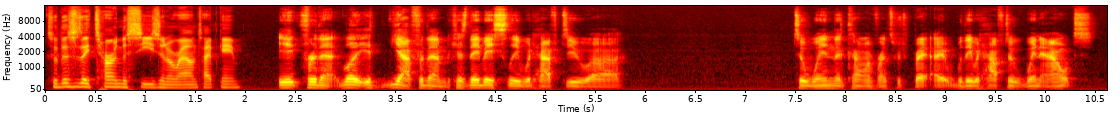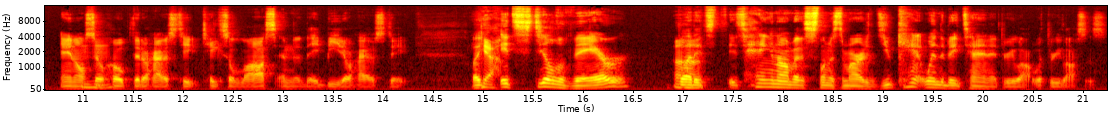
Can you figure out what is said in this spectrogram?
so this is a turn the season around type game. It for them. Well, it, yeah, for them because they basically would have to uh, to win the conference, which they would have to win out and also Mhm. hope that Ohio State takes a loss and that they beat Ohio State. Like Yeah. it's still there. but Uh-huh. it's it's hanging on by the slimmest of margins. You can't win the Big Ten at three lo- with three losses.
